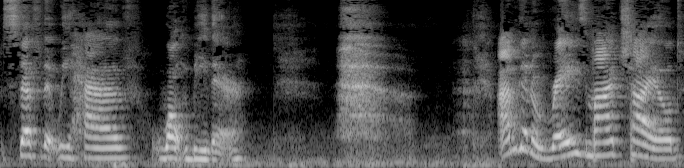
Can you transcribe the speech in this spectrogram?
stuff that we have won't be there. I'm going to raise my child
